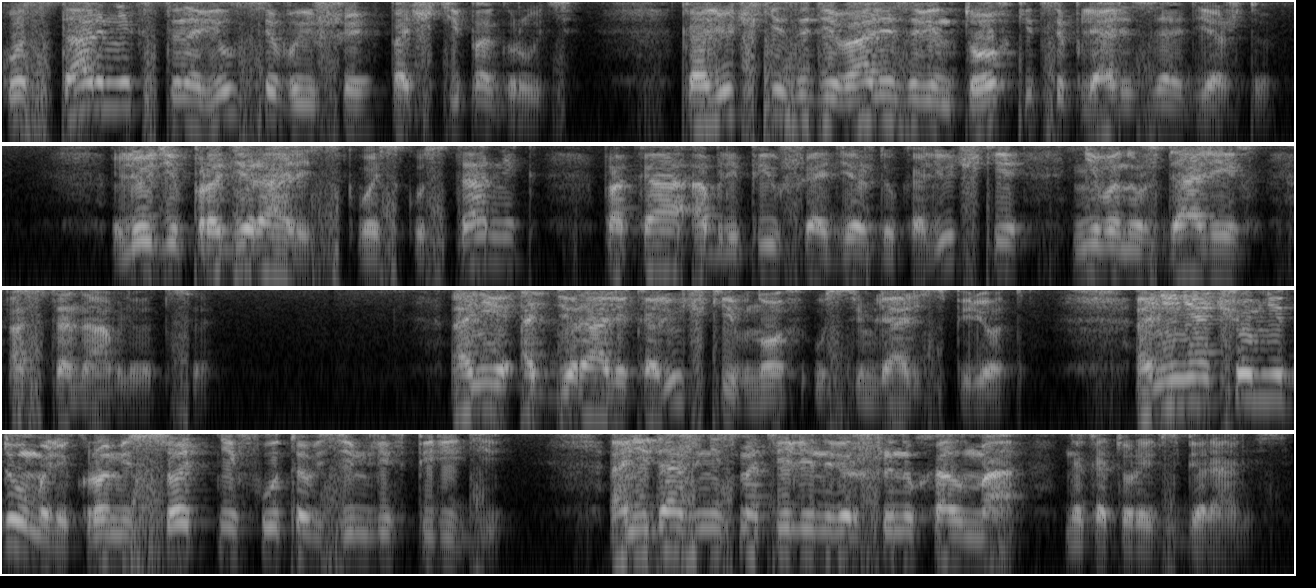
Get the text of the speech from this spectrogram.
Кустарник становился выше, почти по грудь. Колючки задевали за винтовки, цеплялись за одежду. Люди продирались сквозь кустарник, пока облепившие одежду колючки не вынуждали их останавливаться. Они отдирали колючки и вновь устремлялись вперед. Они ни о чем не думали, кроме сотни футов земли впереди. Они даже не смотрели на вершину холма, на который взбирались.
